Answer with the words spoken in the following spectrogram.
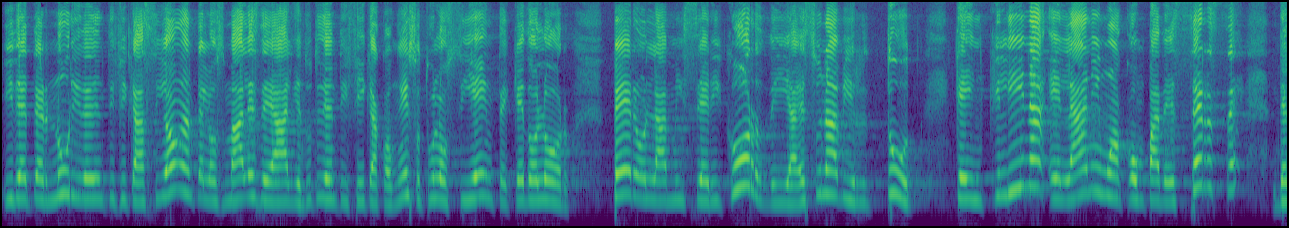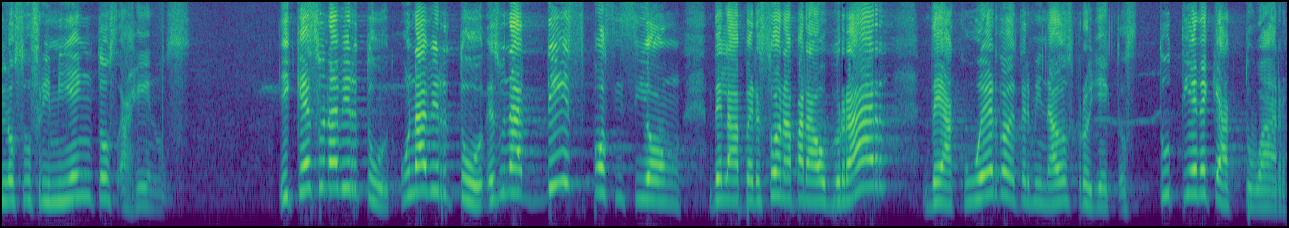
y de ternura y de identificación ante los males de alguien. Tú te identificas con eso, tú lo sientes, qué dolor. Pero la misericordia es una virtud que inclina el ánimo a compadecerse de los sufrimientos ajenos. ¿Y qué es una virtud? Una virtud es una disposición de la persona para obrar de acuerdo a determinados proyectos. Tú tienes que actuar.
